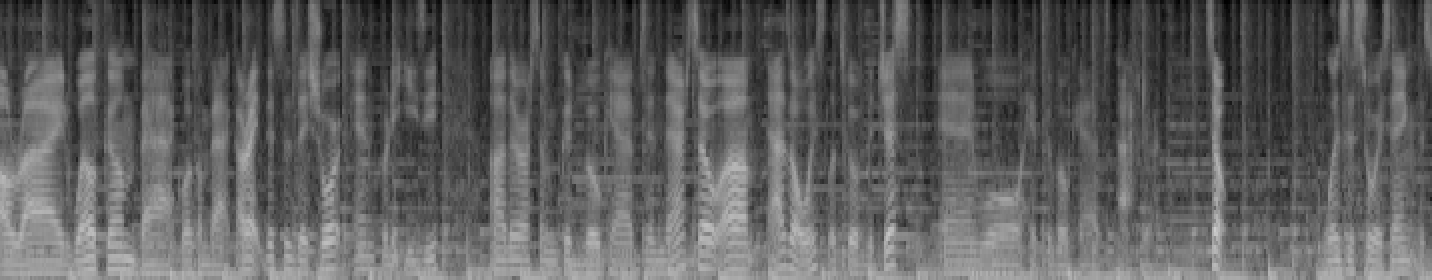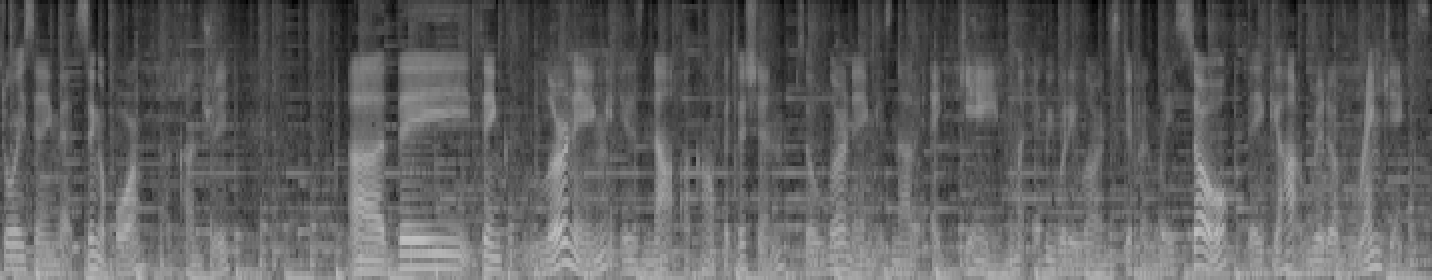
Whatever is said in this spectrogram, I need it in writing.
All right, welcome back. Welcome back. All right, this is a short and pretty easy. Uh, there are some good vocabs in there. So, um, as always, let's go over the gist and we'll hit the vocabs after. So, what is this story saying? The story is saying that Singapore, a country, uh, they think learning is not a competition, so learning is not a game. Everybody learns differently, so they got rid of rankings.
